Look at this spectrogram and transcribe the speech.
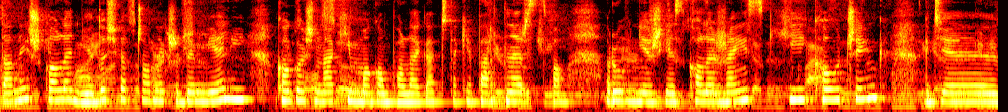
danej szkole, niedoświadczonych, żeby mieli kogoś, na kim mogą polegać, takie partnerstwo. Również jest koleżeński coaching, gdzie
